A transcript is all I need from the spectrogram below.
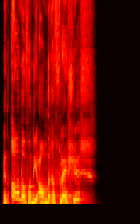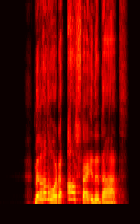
met allemaal van die andere flesjes. Met andere woorden, als daar inderdaad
